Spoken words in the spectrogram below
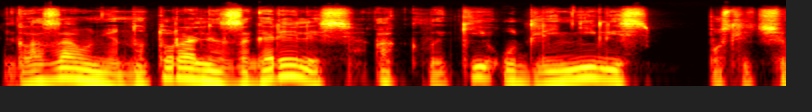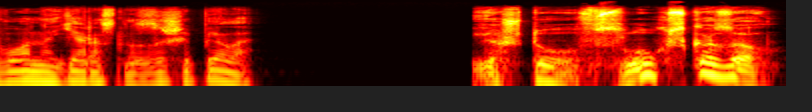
глаза у нее натурально загорелись, а клыки удлинились, после чего она яростно зашипела. «Я что, вслух сказал?»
